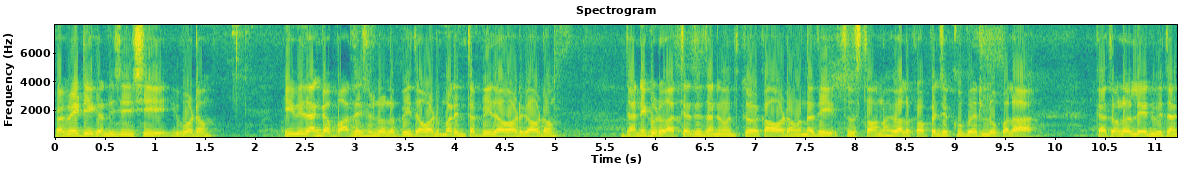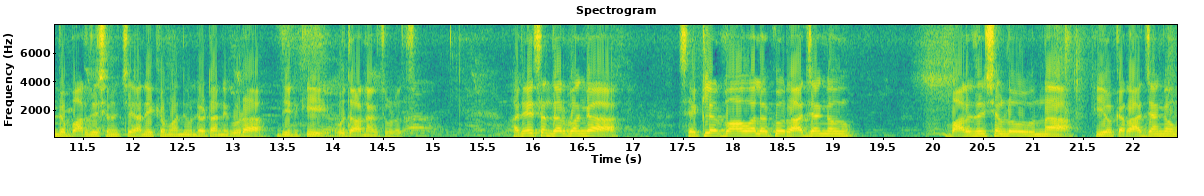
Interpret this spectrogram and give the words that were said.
ప్రైవేటీకరణ చేసి ఇవ్వడం ఈ విధంగా భారతదేశంలో బీదవాడు మరింత బీదవాడు కావడం ధనికుడు అత్యంత ధనవంతుడు కావడం అన్నది చూస్తా ఇవాళ ప్రపంచ కుబేరు లోపల గతంలో లేని విధంగా భారతదేశం నుంచి అనేక మంది ఉండటాన్ని కూడా దీనికి ఉదాహరణగా చూడవచ్చు అదే సందర్భంగా సెక్యులర్ భావాలకు రాజ్యాంగం భారతదేశంలో ఉన్న ఈ యొక్క రాజ్యాంగం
